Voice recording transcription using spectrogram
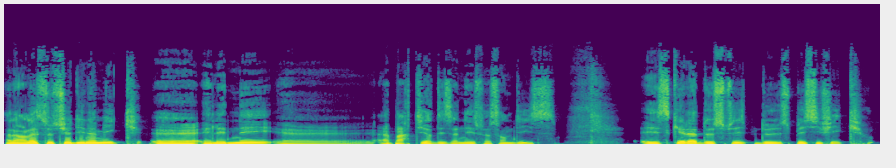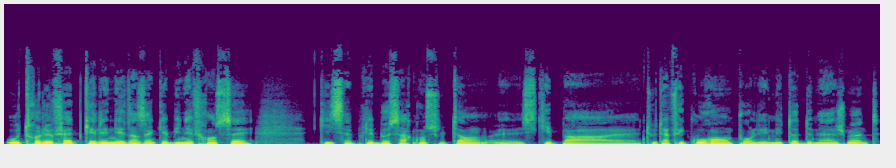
Alors la sociodynamique, elle est née à partir des années 70 et ce qu'elle a de, spécifique, outre le fait qu'elle est née dans un cabinet français qui s'appelait Bossard Consultant, euh, ce qui n'est pas euh, tout à fait courant pour les méthodes de management,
